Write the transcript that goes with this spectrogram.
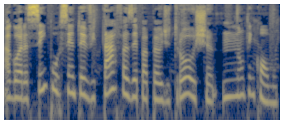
Agora, 100% evitar fazer papel de trouxa, não tem como.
